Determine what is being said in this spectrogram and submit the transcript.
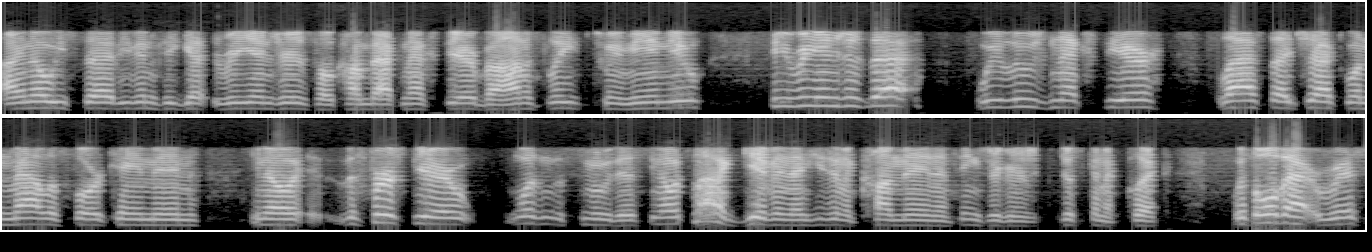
I know he said even if he get re-injures, he'll come back next year. But honestly, between me and you, if he re-injures that, we lose next year. Last I checked, when Matt LaFleur came in, you know, the first year wasn't the smoothest. You know, it's not a given that he's going to come in and things are gonna, just going to click. With all that risk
